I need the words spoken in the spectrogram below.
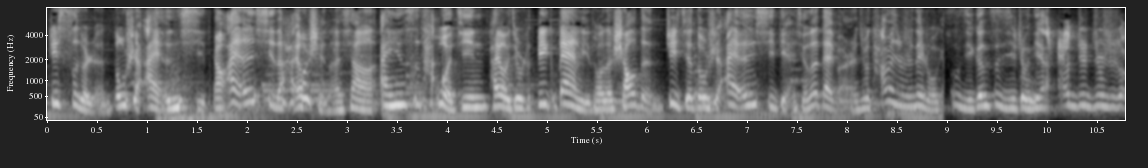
这四个人都是 I N 系。然后 I N 系的还有谁呢？像爱因斯坦、霍金，还有就是 Big Bang 里头的 Sheldon，这些都是 I N 系典型的代表人，就他们就是那种自己跟自己整天啊，就就是啊，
